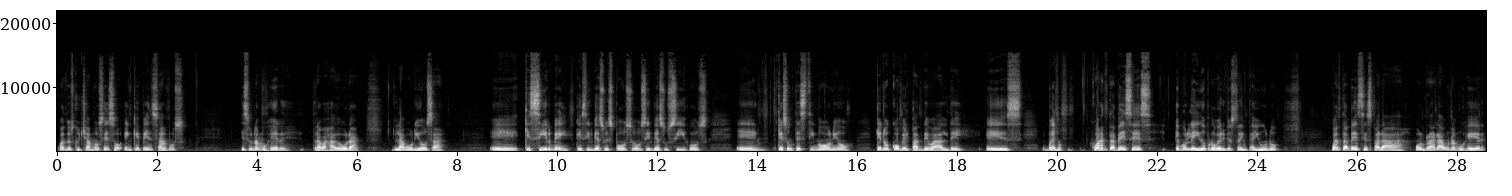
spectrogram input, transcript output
cuando escuchamos eso, ¿en qué pensamos? Es una mujer trabajadora, laboriosa, eh, que sirve, que sirve a su esposo, sirve a sus hijos, eh, que es un testimonio, que no come el pan de balde. Es, bueno, ¿cuántas veces hemos leído Proverbios 31? ¿Cuántas veces para honrar a una mujer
